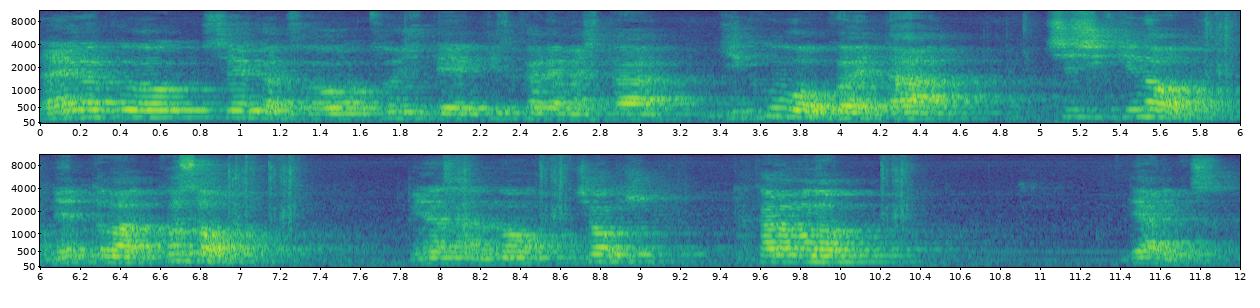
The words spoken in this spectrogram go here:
大学生活を通じて築かれました時空を超えた知識のネットワークこそ皆さんの長期宝物であります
